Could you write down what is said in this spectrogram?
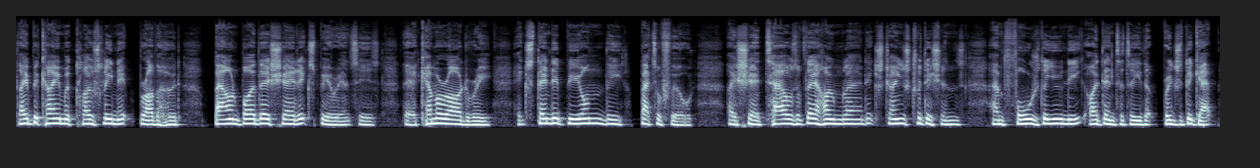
They became a closely knit brotherhood bound by their shared experiences, their camaraderie extended beyond the battlefield. They shared tales of their homeland, exchanged traditions, and forged a unique identity that bridged the gap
